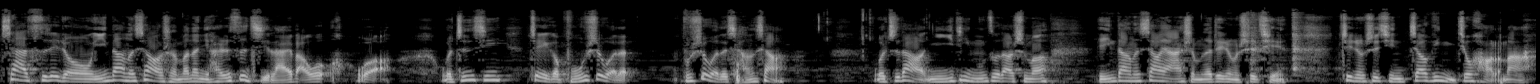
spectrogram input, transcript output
下次这种淫荡的笑什么的，你还是自己来吧。我我我真心这个不是我的，不是我的强项。我知道你一定能做到什么淫荡的笑呀什么的这种事情，这种事情交给你就好了嘛，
